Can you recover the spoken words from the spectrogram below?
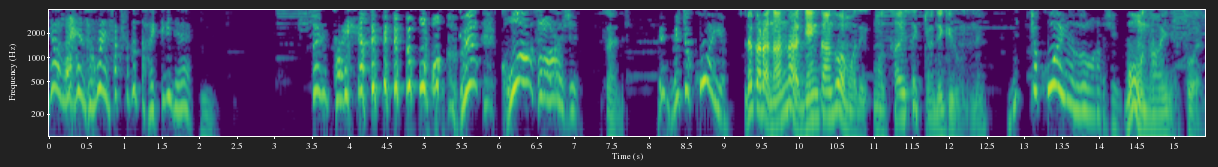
じゃあ何そこにサクサクって入ってきて、うんそれで足りない。え？怖っその話。そうやね。え、めっちゃ怖いやん。だからなんなら玄関ドアまで、まあ再接近はできるんよね。めっちゃ怖いやん、その話。もうないねん、そうやね。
